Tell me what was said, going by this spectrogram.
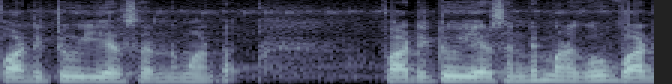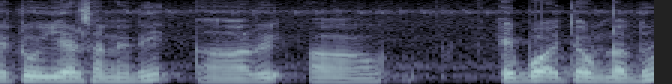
ఫార్టీ టూ ఇయర్స్ అన్నమాట. ఫార్టీ టూ ఇయర్స్ అంటే మనకు ఫార్టీ టూ ఇయర్స్ అనేది ఎబో అయితే ఉండదు.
